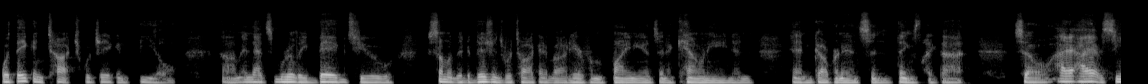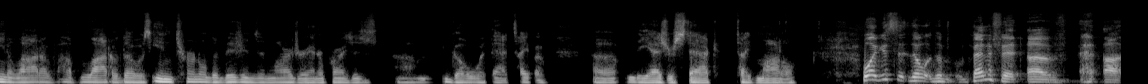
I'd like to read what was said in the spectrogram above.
what they can touch, which they can feel. Um, and that's really big to some of the divisions we're talking about here from finance and accounting and, and governance and things like that. So I, I have seen a lot of a lot of those internal divisions in larger enterprises um, go with that type of uh, the Azure Stack type model. Well, I guess the, the, benefit of uh,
